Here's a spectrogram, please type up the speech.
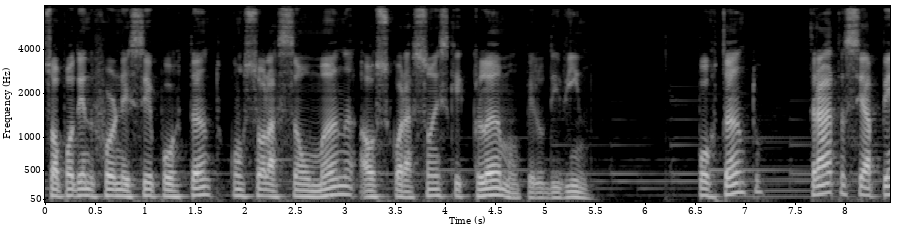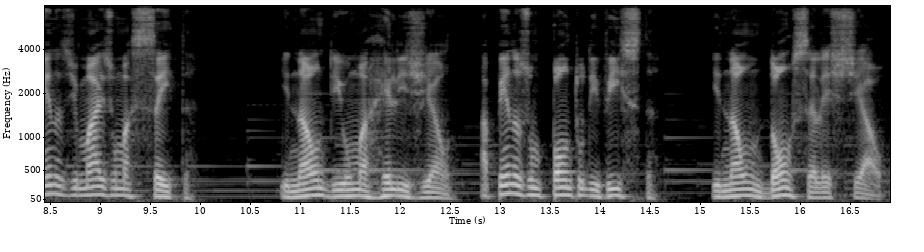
só podendo fornecer, portanto, consolação humana aos corações que clamam pelo divino. Portanto, Trata-se apenas de mais uma seita e não de uma religião, apenas um ponto de vista e não um dom celestial.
